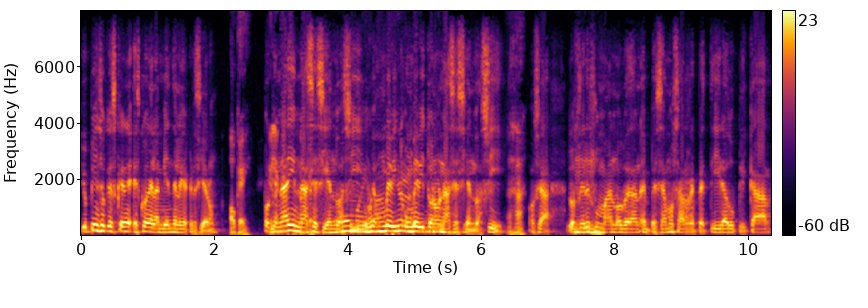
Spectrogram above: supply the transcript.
Yo pienso que es, que es con el ambiente en el que crecieron. Ok. Porque nadie casa, nace siendo Oh así. Un, bebito, un bebito no nace siendo así. Ajá. O sea, los seres humanos, ¿verdad? Empezamos a repetir, a duplicar,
